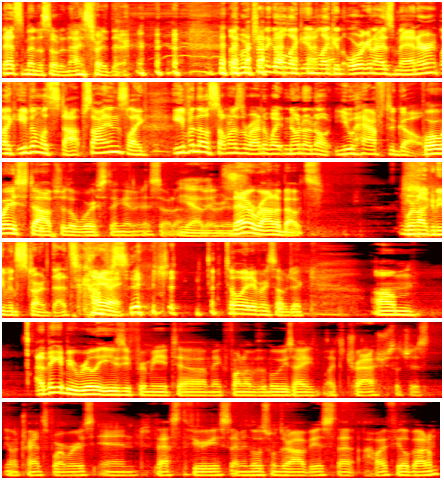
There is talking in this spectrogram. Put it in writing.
That's Minnesota nice right there. like we're trying to go like in like an organized manner. Like even with stop signs, like even though someone has the right of way, no, no, no, you have to go. four way stops are the worst thing in Minnesota. Yeah, there is. That are roundabouts. We're not going to even start that Anyway. conversation. totally different subject. Um, I think it'd be really easy for me to make fun of the movies I like to trash, such as you know Transformers and Fast and the Furious. I mean, those ones are obvious that how I feel about them.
